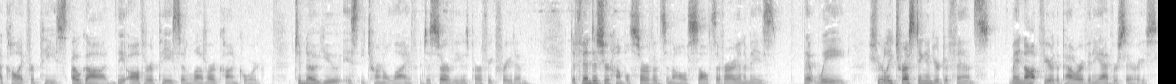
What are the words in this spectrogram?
A collect for peace. O God, the author of peace and lover of concord, to know you is eternal life, and to serve you is perfect freedom. Defend us, your humble servants, in all assaults of our enemies, that we, surely trusting in your defense, may not fear the power of any adversaries.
